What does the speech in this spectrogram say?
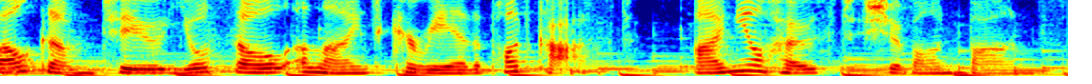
Welcome to Your Soul Aligned Career, the podcast. I'm your host, Siobhan Barnes.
